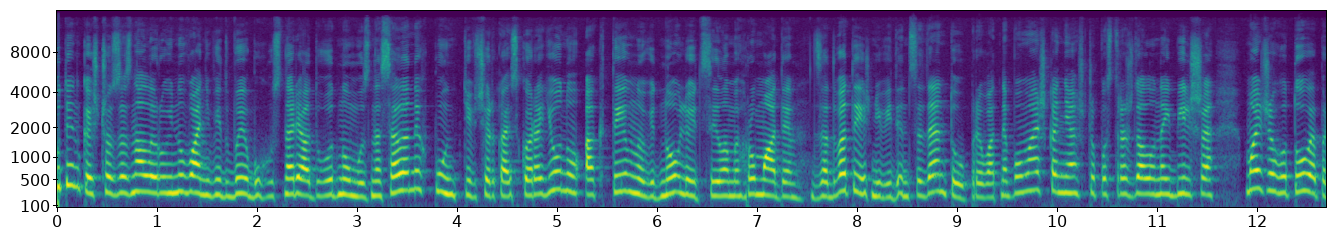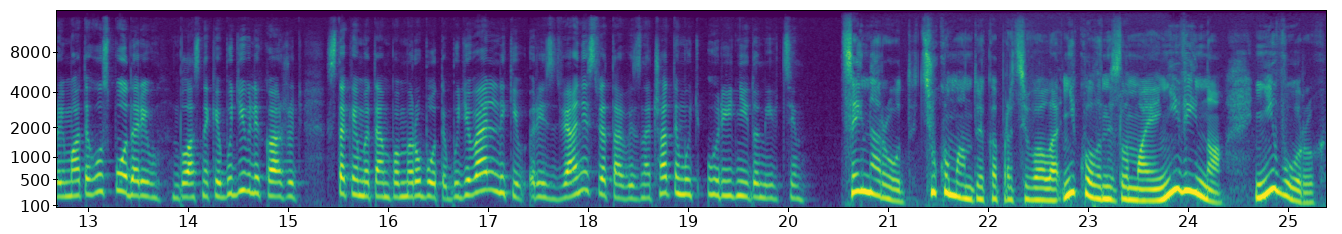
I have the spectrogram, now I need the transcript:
Будинки, що зазнали руйнувань від вибуху снаряду в одному з населених пунктів Черкаського району, активно відновлюють силами громади. За два тижні від інциденту приватне помешкання, що постраждало найбільше, майже готове приймати господарів. Власники будівлі кажуть, з такими темпами роботи будівельників різдвяні свята відзначатимуть у рідній домівці. Цей народ, цю команду, яка працювала, ніколи не зламає ні війна, ні ворог,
